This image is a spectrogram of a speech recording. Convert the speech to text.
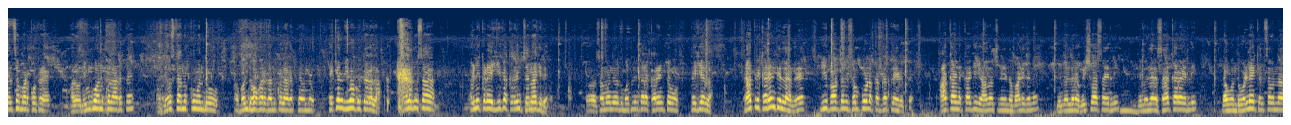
ಕೆಲಸ ಮಾಡಿಕೊಟ್ರೆ ಅದು ನಿಮಗೂ ಅನುಕೂಲ ಆಗುತ್ತೆ. ದೇವಸ್ಥಾನಕ್ಕೂ ಒಂದು ಬಂದು ಹೋಗೋರಿಗೆ ಅನುಕೂಲ ಆಗುತ್ತೆ ಒಂದು. ಯಾಕೆಂದ್ರೆ ಇವಾಗ ಗೊತ್ತಾಗಲ್ಲ. ನಾಳೆ ದಿವಸ ಹಳ್ಳಿ ಕಡೆ ಈಗ ಕರೆಂಟ್ ಚೆನ್ನಾಗಿದೆ. ಸಾಮಾನ್ಯವಾಗಿ ಮೊದಲಿನ ಥರ ಕರೆಂಟು ತೆಗಿಯಲ್ಲ. ರಾತ್ರಿ ಕರೆಂಟ್ ಇಲ್ಲ ಅಂದರೆ ಈ ಭಾಗದಲ್ಲಿ ಸಂಪೂರ್ಣ ಕಗ್ಗತ್ತಲೆ ಇರುತ್ತೆ. ಆ ಕಾರಣಕ್ಕಾಗಿ ಈ ಆಲೋಚನೆಯನ್ನು ಮಾಡಿದ್ದೇನೆ. ನಿಮ್ಮೆಲ್ಲರ ವಿಶ್ವಾಸ ಇರಲಿ, ನಿಮ್ಮೆಲ್ಲರ ಸಹಕಾರ ಇರಲಿ. ನಾವು ಒಂದು ಒಳ್ಳೆಯ ಕೆಲಸವನ್ನು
